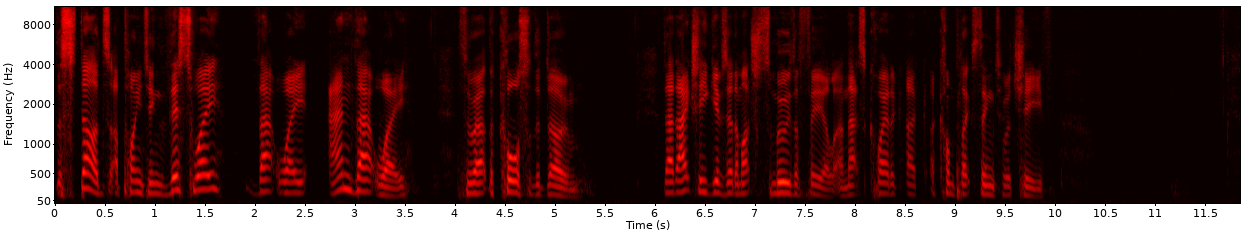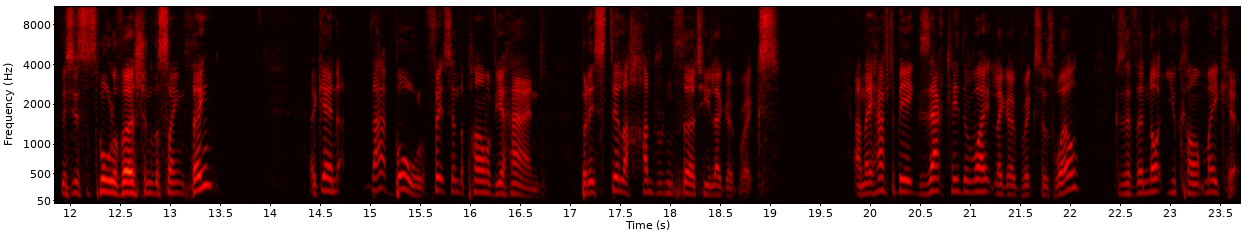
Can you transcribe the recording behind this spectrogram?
the studs are pointing this way, that way, and that way throughout the course of the dome. That actually gives it a much smoother feel, and that's quite a, a, a complex thing to achieve. This is a smaller version of the same thing. Again, that ball fits in the palm of your hand, but it's still 130 Lego bricks. And they have to be exactly the right Lego bricks as well, because if they're not, you can't make it.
